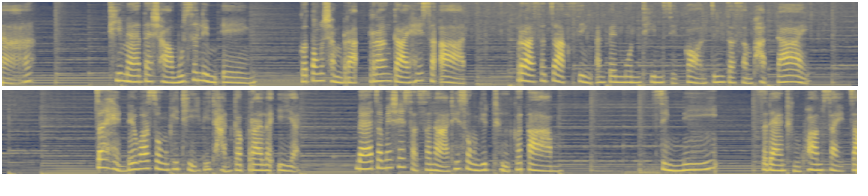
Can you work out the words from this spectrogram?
นา ที่แม้แต่ชาวมุสลิมเอง ก็ต้องชำระร่างกายให้สะอาด ปราศจากสิ่งอันเป็นมลทินเสียก่อนจึงจะสัมผัสได้ จะเห็นได้ว่าทรงพิถีพิถันกับรายละเอียด แม้จะไม่ใช่ศาสนาที่ทรงยึดถือก็ตาม สิ่งนี้แสดงถึงความใส่ใจ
